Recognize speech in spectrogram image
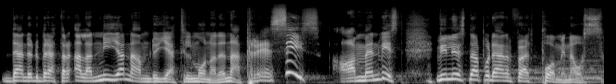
Den där du berättar alla nya namn du gett till månaderna. Precis! Ja, men visst. Vi lyssnar på den för att påminna oss.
